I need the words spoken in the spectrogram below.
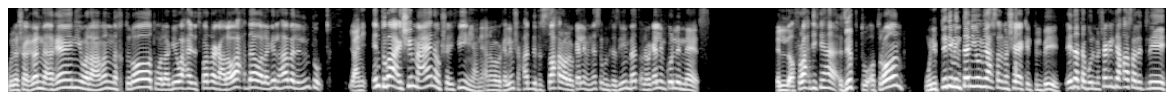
ولا شغلنا أغاني ولا عملنا اختلاط ولا جه واحد يتفرج على واحدة ولا جه الهبل اللي أنتوا يعني أنتوا بقى عايشين معانا وشايفين. يعني أنا ما بكلمش حد في الصحراء ولا بكلم الناس الملتزمين بس أنا بكلم كل الناس. الأفراح دي فيها زفت وأطران ونبتدي من تاني يوم يحصل مشاكل في البيت. إيه ده؟ طب والمشاكل دي حصلت ليه؟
